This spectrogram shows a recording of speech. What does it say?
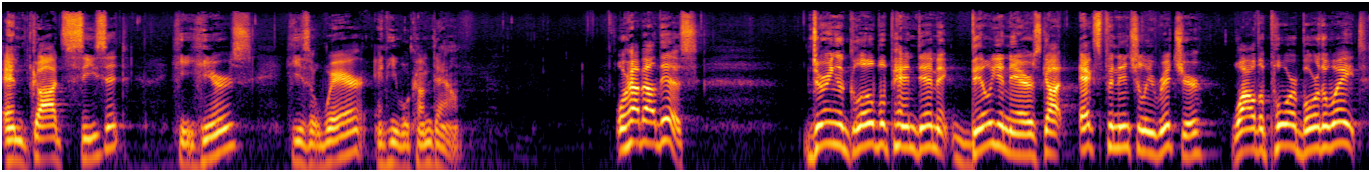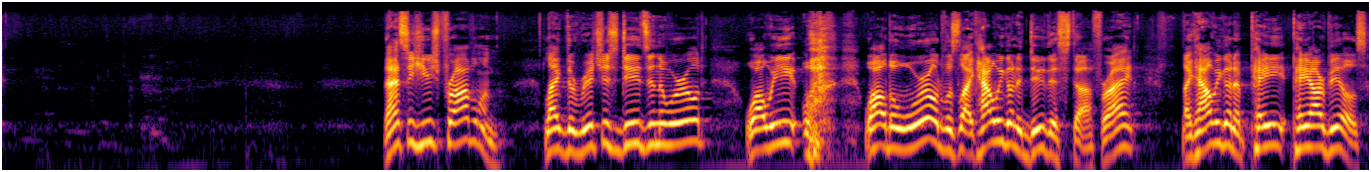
And God sees it, He hears, He's aware, and He will come down. Or how about this? During a global pandemic, billionaires got exponentially richer while the poor bore the weight. That's a huge problem. Like the richest dudes in the world, while we while the world was like, how are we going to do this stuff, right? Like how are we going to pay pay our bills?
